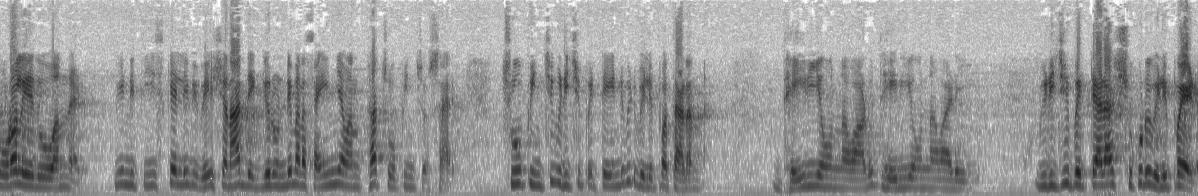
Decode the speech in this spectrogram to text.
చూడలేదు అన్నాడు. వీడిని తీసుకెళ్ళి విభీషణ దగ్గరుండి మన సైన్యం అంతా చూపించోసారి చూపించి విడిచిపెట్టేయండి వీడు వెళ్ళిపోతాడన్నారు. ధైర్యం ఉన్నవాడు ధైర్యం ఉన్నవాడే. విడిచిపెట్టాడా? శుకుడు వెళ్ళిపోయాడు.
